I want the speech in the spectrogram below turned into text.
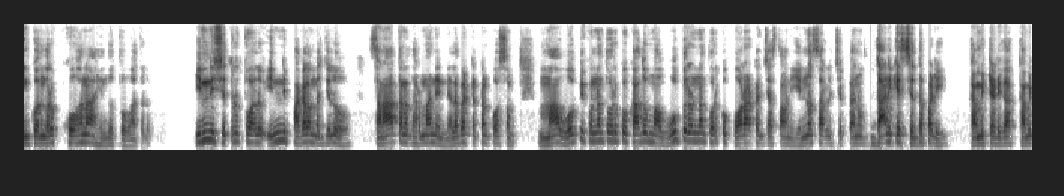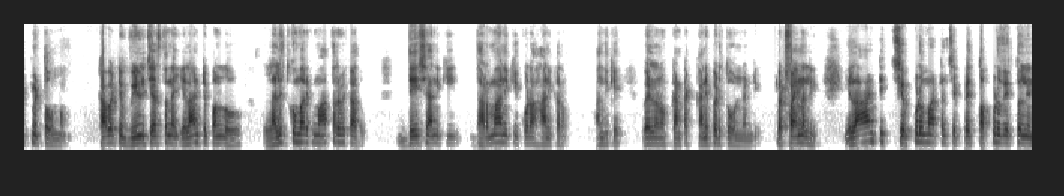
ఇంకొందరు కోహనా హిందుత్వవాదులు. ఇన్ని శత్రుత్వాలు ఇన్ని పగల మధ్యలో సనాతన ధర్మాన్ని నిలబెట్టడం కోసం మా ఓపిక ఉన్నంత వరకు కాదు మా ఊపిరి ఉన్నంత వరకు పోరాటం చేస్తామని ఎన్నోసార్లు చెప్పాను. దానికే సిద్ధపడి కమిటెడ్గా కమిట్మెంట్తో ఉన్నాం. కాబట్టి వీళ్ళు చేస్తున్న ఇలాంటి పనులు లలిత్ కుమార్కి మాత్రమే కాదు దేశానికి ధర్మానికి కూడా హానికరం. అందుకే వీళ్ళను కంట కనిపెడుతూ ఉండండి. బట్ ఫైనల్లీ ఇలాంటి చెప్పుడు మాటలు చెప్పే తప్పుడు వ్యక్తుల్ని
